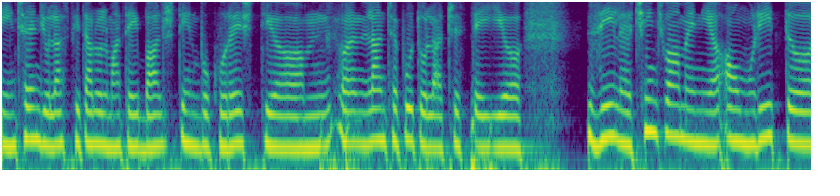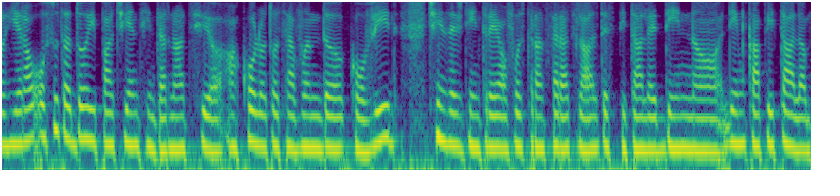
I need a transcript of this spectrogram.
Incendiu la Spitalul Matei Balș din București uh, în- la începutul acestei uh, zile. Cinci oameni au murit, uh, erau 102 pacienți internați uh, acolo, toți având uh, COVID. 50 dintre ei au fost transferați la alte spitale din, uh, din capitală.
